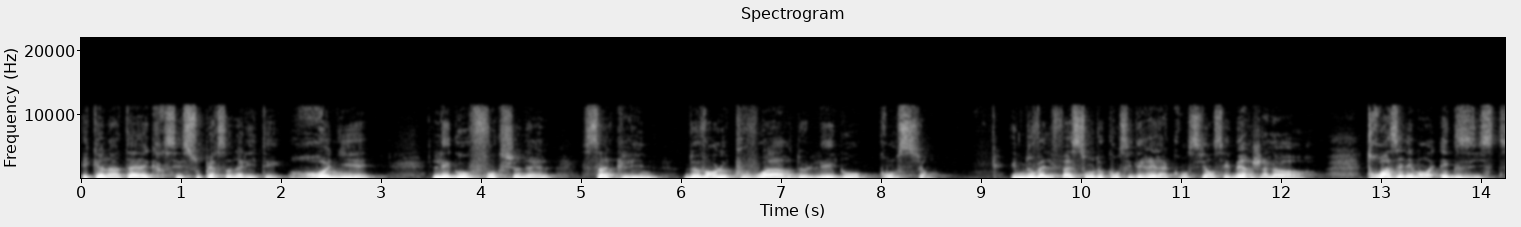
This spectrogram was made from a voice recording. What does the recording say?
et qu'elle intègre ces sous-personnalités reniées, l'ego fonctionnel s'incline devant le pouvoir de l'ego conscient. Une nouvelle façon de considérer la conscience émerge alors. Trois éléments existent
